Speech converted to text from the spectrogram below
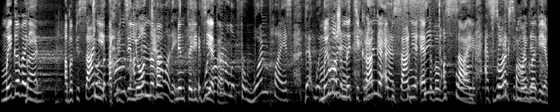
мы говорим об описании определенного менталитета. Мы можем найти краткое описание этого в Исаии, в 47 главе.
